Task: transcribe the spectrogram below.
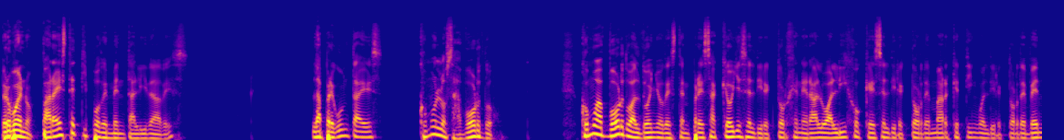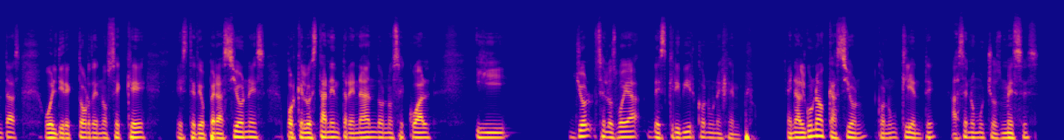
Pero bueno, para este tipo de mentalidades, la pregunta es, ¿cómo los abordo? ¿Cómo abordo al dueño de esta empresa que hoy es el director general o al hijo que es el director de marketing o el director de ventas o el director de no sé qué, este, de operaciones, porque lo están entrenando, no sé cuál? Y yo se los voy a describir con un ejemplo. En alguna ocasión, con un cliente, hace no muchos meses,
